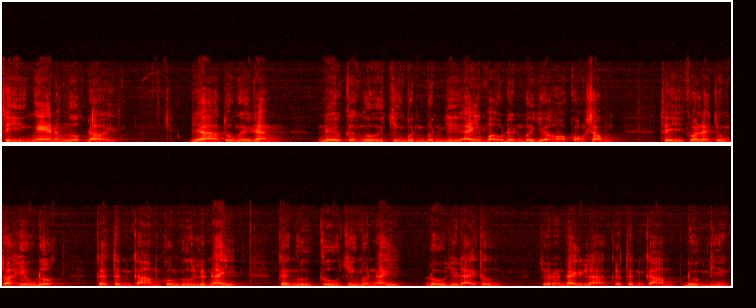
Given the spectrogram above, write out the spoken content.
thì nghe nó ngược đời. Và tôi nghĩ rằng nếu cái người chiến binh binh nhì ấy mà đến bây giờ họ còn sống, thì có lẽ chúng ta hiểu được cái tình cảm của người lính ấy, cái người cựu chiến binh ấy đối với đại tướng. Cho nên đây là cái tình cảm đương nhiên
